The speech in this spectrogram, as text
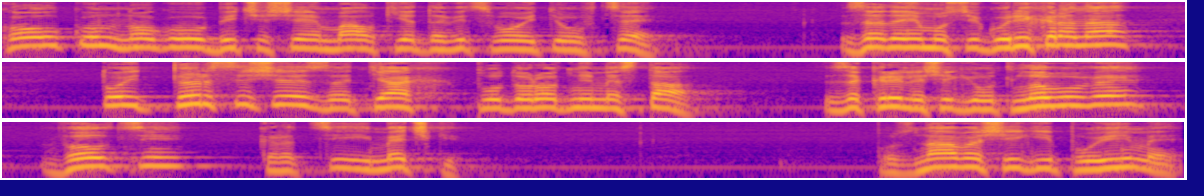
Колко много обичаше малкият Давид своите овце, за да им осигури храна – той търсеше за тях плодородни места, закриляше ги от лъвове, вълци, кръци и мечки. Познаваше ги по име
